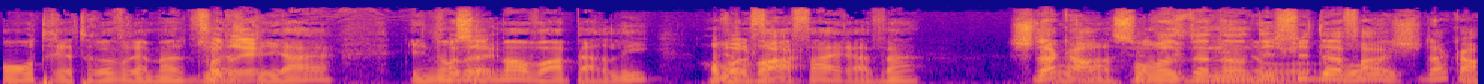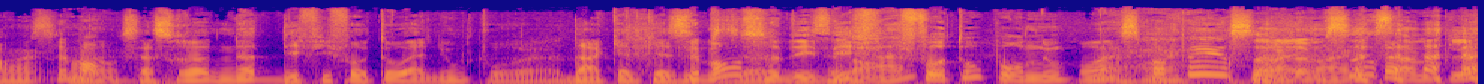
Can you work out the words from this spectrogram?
on traitera vraiment du Faudrait. HDR. Et non Faudrait. seulement on va en parler, On mais va on le va en faire. faire avant. Je suis d'accord. On va se donner un défi de le faire. Oui. Je suis d'accord. Ouais, c'est ouais. bon. Donc, ça sera notre défi photo à nous pour euh, dans quelques C'est bon, épisodes. ça, des C'est défis bon, hein? photos pour nous. Ouais. c'est pas pire, ça. J'aime ça, ça me plaît.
